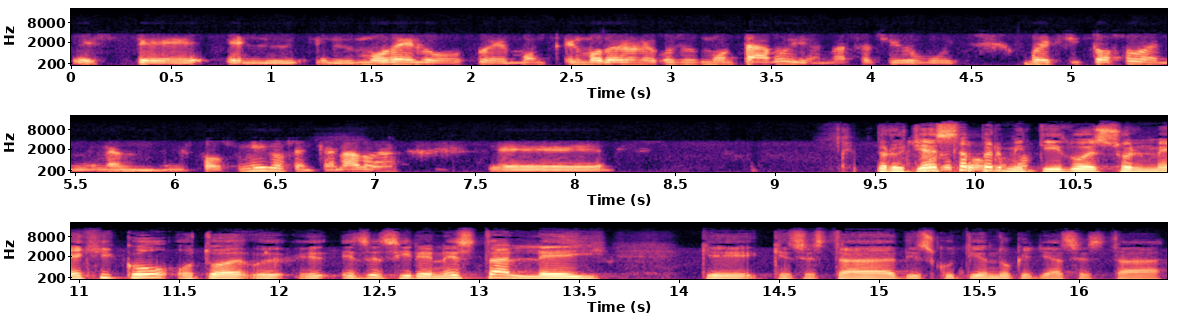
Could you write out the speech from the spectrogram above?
este el, el modelo eh, el modelo de negocios montado y además ha sido muy muy exitoso en, en el- en Estados Unidos, en Canadá, eh, Pero ya está todo, ¿no? permitido eso en México, o toda- eh, es decir, en esta ley que, que se está discutiendo, que ya se está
